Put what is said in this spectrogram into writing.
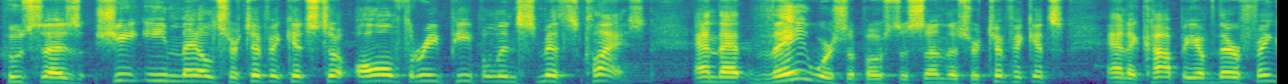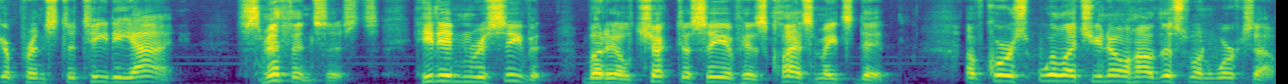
who says she emailed certificates to all three people in Smith's class and that they were supposed to send the certificates and a copy of their fingerprints to TDI. Smith insists he didn't receive it, but he'll check to see if his classmates did. Of course, we'll let you know how this one works out.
